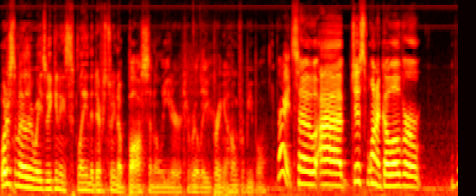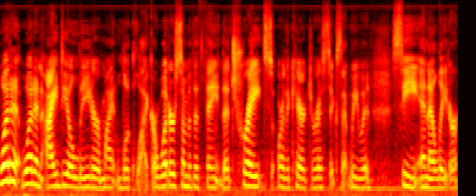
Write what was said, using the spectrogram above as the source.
what are some other ways we can explain the difference between a boss and a leader to really bring it home for people? Right. So, I uh, just want to go over what a, what an ideal leader might look like, or what are some of the th- the traits or the characteristics that we would see in a leader.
